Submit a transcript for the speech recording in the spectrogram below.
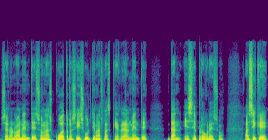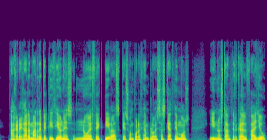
o sea, normalmente son las 4 o 6 últimas las que realmente dan ese progreso. Así que agregar más repeticiones no efectivas, que son por ejemplo esas que hacemos y no están cerca del fallo,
